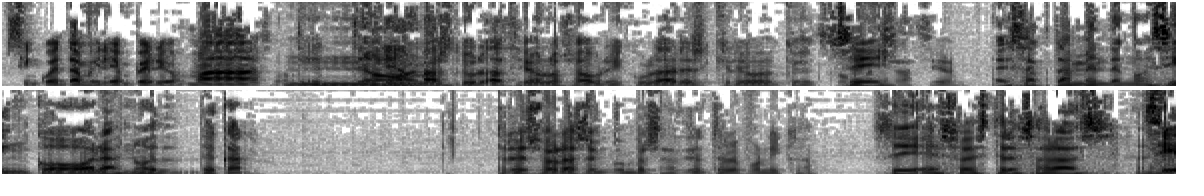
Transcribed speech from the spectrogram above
50 miliamperios más. o- Mm. Tenían No, más duración los auriculares, creo, que Sí. conversación. Exactamente, con cinco horas, ¿no? De car. Tres horas en conversación telefónica. Sí, eso es, tres horas. Sí,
